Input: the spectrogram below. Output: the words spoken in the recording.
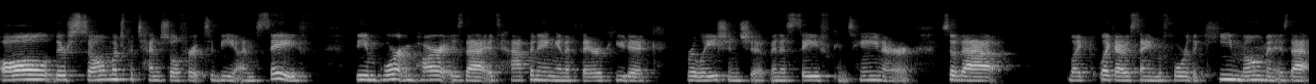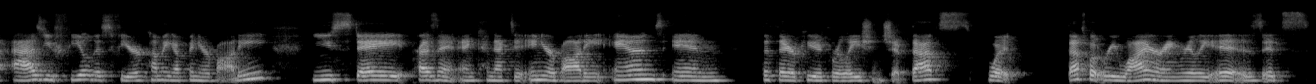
all, there's so much potential for it to be unsafe the important part is that it's happening in a therapeutic relationship in a safe container so that like like i was saying before the key moment is that as you feel this fear coming up in your body you stay present and connected in your body and in the therapeutic relationship that's what that's what rewiring really is it's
